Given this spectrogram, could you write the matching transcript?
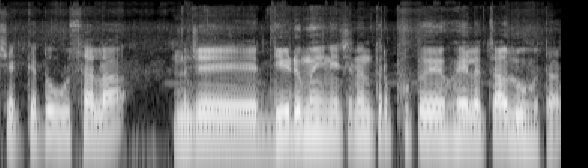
शक्यतो ऊसाला म्हणजे दीड महिन्याच्या नंतर फुटवे व्हायला चालू होतात.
